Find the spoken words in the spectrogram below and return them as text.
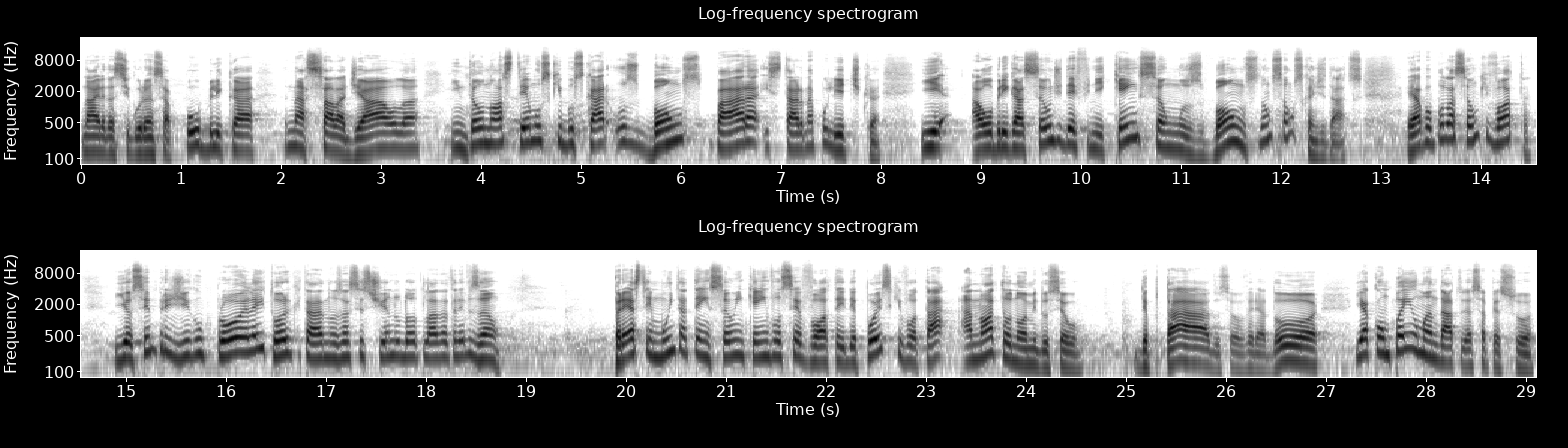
na área da segurança pública, na sala de aula. Então nós temos que buscar os bons para estar na política. E a obrigação de definir quem são os bons não são os candidatos, é a população que vota. E eu sempre digo pro eleitor que está nos assistindo do outro lado da televisão prestem muita atenção em quem você vota e depois que votar, anota o nome do seu deputado, seu vereador e acompanhe o mandato dessa pessoa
